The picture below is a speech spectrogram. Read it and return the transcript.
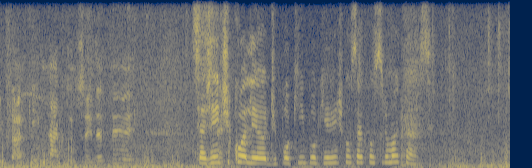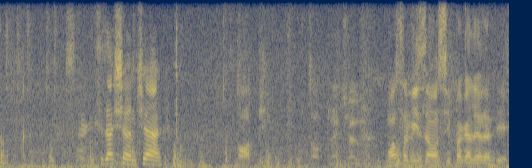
Intacto, intacto. Isso aí deve ter... Se a gente colheu de pouquinho em pouquinho, a gente consegue construir uma casa. O que você tá achando, Thiago? Top. Top, né, Thiago? Mostra a visão assim pra galera ver.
